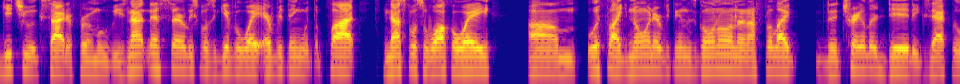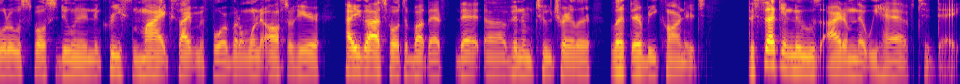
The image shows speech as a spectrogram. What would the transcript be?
get you excited for a movie it's not necessarily supposed to give away everything with the plot you're not supposed to walk away um with like knowing everything that's going on and i feel like the trailer did exactly what it was supposed to do and it increased my excitement for it but i want to also hear how you guys felt about that that uh, venom 2 trailer let there be carnage the second news item that we have today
